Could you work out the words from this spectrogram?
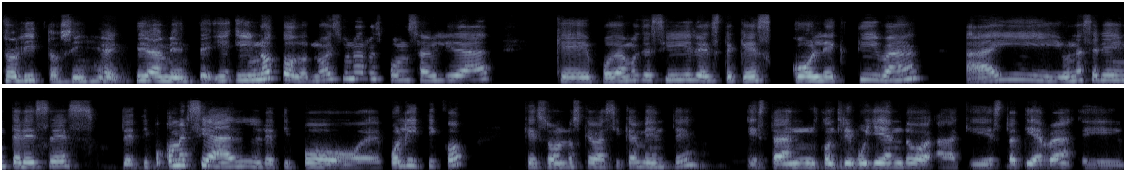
Solitos, sí, efectivamente. Y, y no todos, no es una responsabilidad que podamos decir este, que es colectiva, hay una serie de intereses de tipo comercial, de tipo eh, político, que son los que básicamente están contribuyendo a que esta tierra eh,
